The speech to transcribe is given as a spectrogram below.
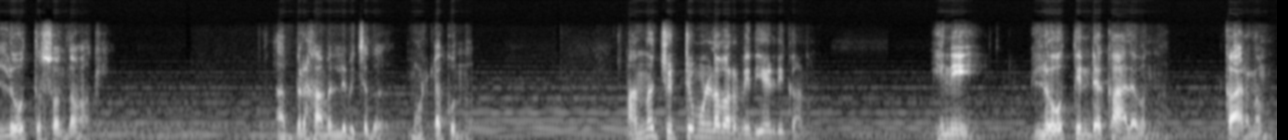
ലോത്ത് സ്വന്തമാക്കി. അബ്രഹാമിന് ലഭിച്ചത് മൊട്ടക്കുന്ന്. അന്ന് ചുറ്റുമുള്ളവർ വിധി എഴുതി കാണും. ഇനി ലോത്തിന്റെ കാലമെന്ന് കാരണം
